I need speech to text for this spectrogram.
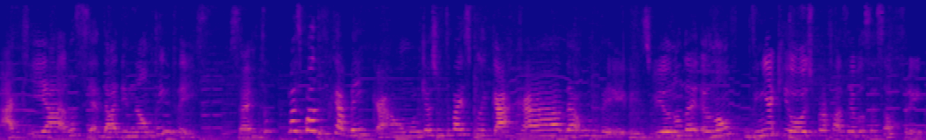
aqui a ansiedade não tem vez certo? Mas pode ficar bem calmo que a gente vai explicar cada um deles, viu? Eu não, eu não vim aqui hoje para fazer você sofrer.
